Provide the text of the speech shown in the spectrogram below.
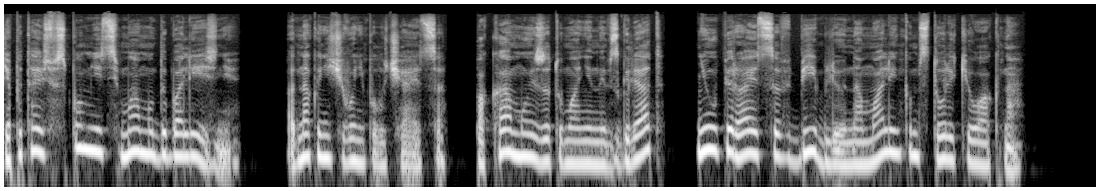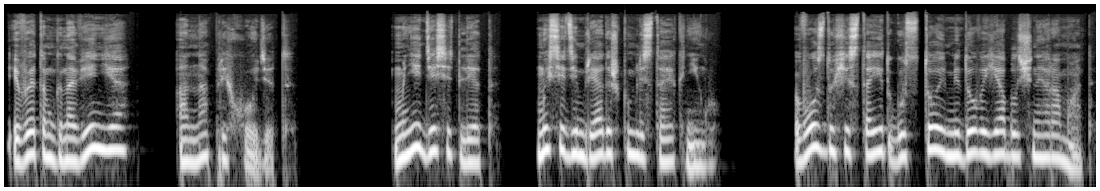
Я пытаюсь вспомнить маму до болезни, однако ничего не получается, пока мой затуманенный взгляд не упирается в Библию на маленьком столике у окна. И в это мгновение она приходит. Мне 10 лет. Мы сидим рядышком, листая книгу. В воздухе стоит густой медово-яблочный аромат.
